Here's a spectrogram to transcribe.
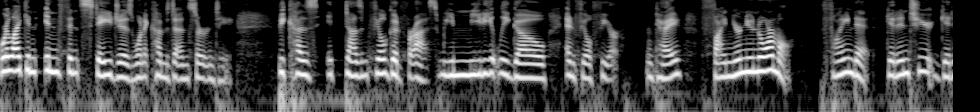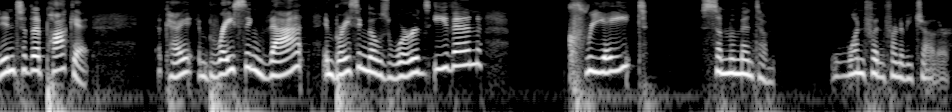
We're like in infant stages when it comes to uncertainty because it doesn't feel good for us. We immediately go and feel fear. Okay. Find your new normal. Find it. Get into your, get into the pocket Okay. Embracing that, embracing those words, even create some momentum. One foot in front of each other,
